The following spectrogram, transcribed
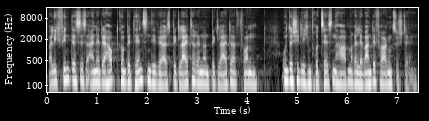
weil ich finde, das ist eine der Hauptkompetenzen, die wir als Begleiterinnen und Begleiter von unterschiedlichen Prozessen haben, relevante Fragen zu stellen.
